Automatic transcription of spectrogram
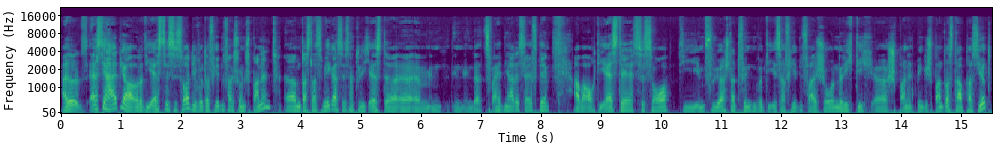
Also das erste Halbjahr oder die erste Saison, die wird auf jeden Fall schon spannend. Ähm, das Las Vegas ist natürlich erst äh, ähm, in, in, in der zweiten Jahreshälfte, aber auch die erste Saison, die im Frühjahr stattfinden wird, die ist auf jeden Fall schon richtig äh, spannend. Bin gespannt, was da passiert.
